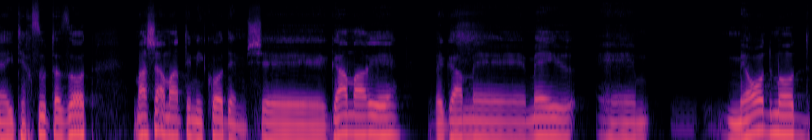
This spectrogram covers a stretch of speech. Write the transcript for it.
ההתייחסות הזאת, מה שאמרתי מקודם, שגם אריה וגם uh, מאיר uh, מאוד מאוד,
